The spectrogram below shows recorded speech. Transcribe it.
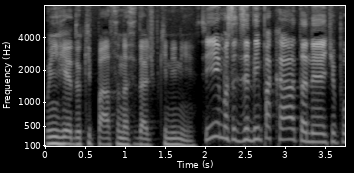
o enredo que passa na cidade pequenininha. Sim, mas tá dizendo bem pacata, né? Tipo,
